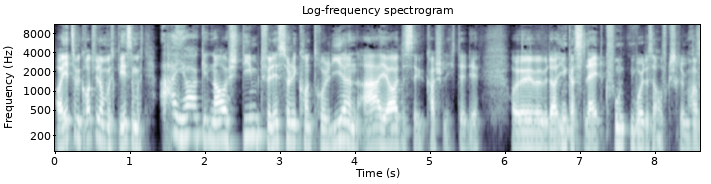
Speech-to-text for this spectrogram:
aber jetzt habe ich gerade wieder was gelesen und gedacht, ah ja, genau, stimmt, für das soll ich kontrollieren. Ah ja, das ist keine schlechte Idee. Aber ich habe wieder irgendein Slide gefunden, wo ich das aufgeschrieben habe.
